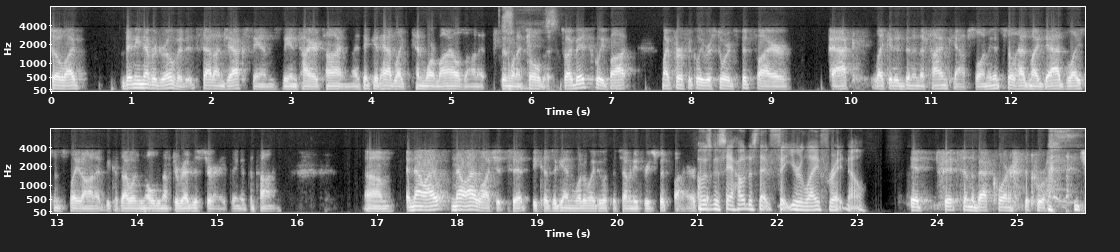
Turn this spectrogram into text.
So I then he never drove it. It sat on jack stands the entire time. I think it had like 10 more miles on it than when I sold it. So I basically bought my perfectly restored Spitfire back like it had been in a time capsule. I mean, it still had my dad's license plate on it because I wasn't old enough to register anything at the time. Um, and now I now I watch it sit because again, what do I do with the 73 Spitfire? I was going to say, how does that fit your life right now? it fits in the back corner of the garage.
